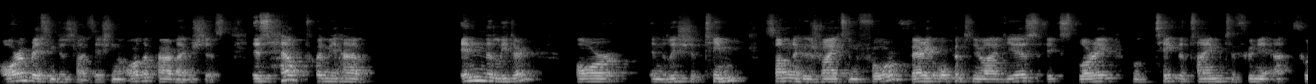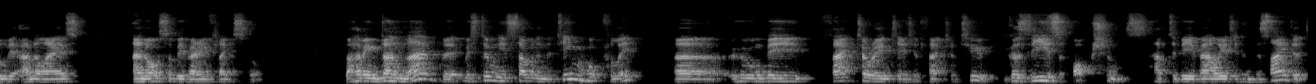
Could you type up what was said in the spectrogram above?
or embracing digitalization or the paradigm shifts is helped when we have in the leader or in the leadership team someone who's right in for, very open to new ideas, exploring, will take the time to fully, uh, fully analyze and also be very flexible. But having done that bit, we still need someone in the team, hopefully, uh, who will be fact orientated, factor two, because these options have to be evaluated and decided.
